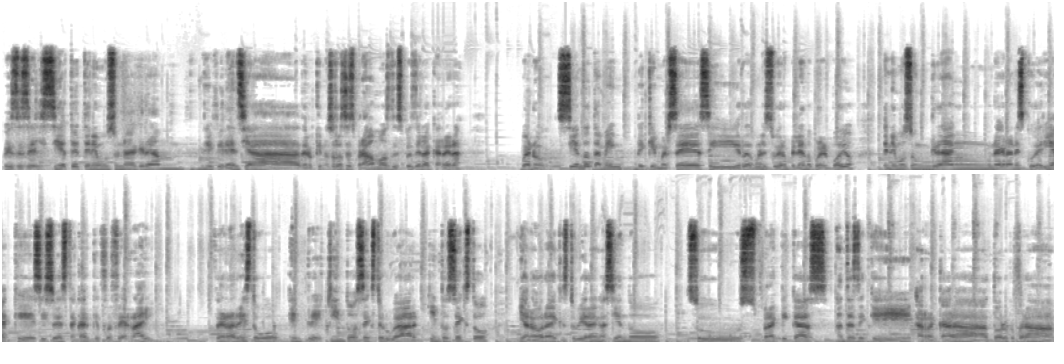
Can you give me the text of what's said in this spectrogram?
Pues desde el 7 tenemos una gran diferencia de lo que nosotros esperábamos después de la carrera bueno, siendo también de que Mercedes y Red Bull estuvieron peleando por el podio, tenemos un gran, una gran escudería que se hizo destacar que fue Ferrari. Ferrari estuvo entre quinto, sexto lugar, quinto, sexto, y a la hora de que estuvieran haciendo sus prácticas antes de que arrancara todo lo que fuera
